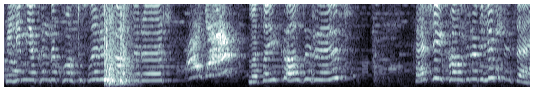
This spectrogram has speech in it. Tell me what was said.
Selim yakında koltukları kaldırır. Masayı kaldırır. Her şeyi kaldırabilirsin sen.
